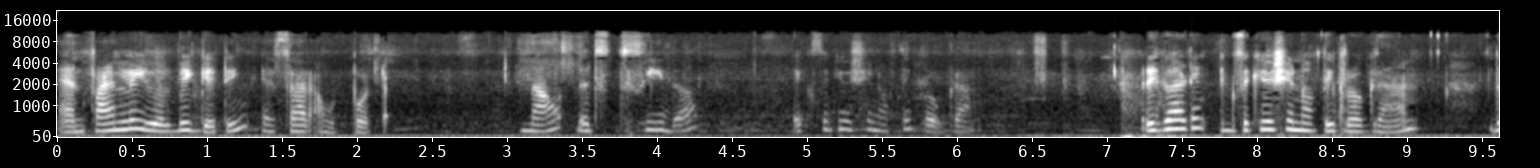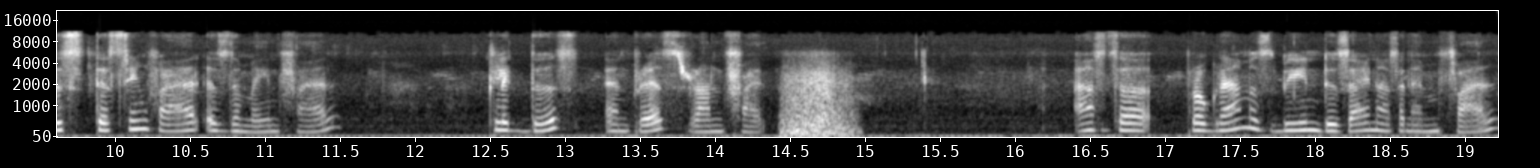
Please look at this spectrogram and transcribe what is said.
and finally you will be getting SR output. Now let's see the execution of the program. Regarding execution of the program, this testing file is the main file. Click this and press run file. As the program is being designed as an M file,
